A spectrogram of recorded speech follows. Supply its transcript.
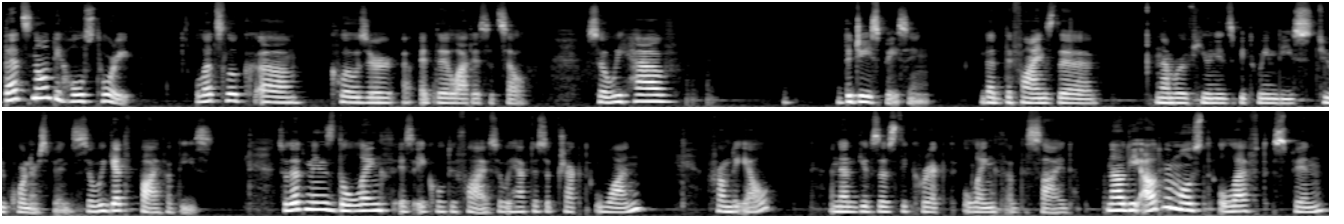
that's not the whole story. Let's look uh, closer uh, at the lattice itself. So we have the J spacing that defines the number of units between these two corner spins. So we get five of these. So that means the length is equal to 5. So we have to subtract 1 from the L, and that gives us the correct length of the side. Now the outermost left spin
